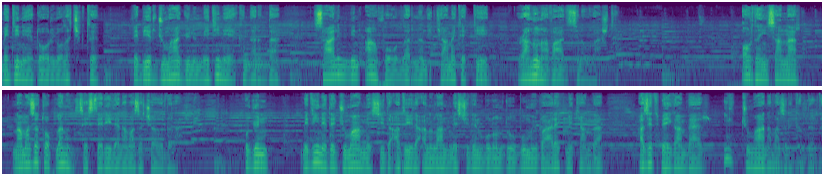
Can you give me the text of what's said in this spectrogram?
Medine'ye doğru yola çıktı ve bir cuma günü Medine yakınlarında Salim bin Af oğullarının ikamet ettiği Ranuna Vadisi'ne ulaştı. Orada insanlar namaza toplanın sesleriyle namaza çağırdılar. Bugün Medine'de Cuma Mescidi adıyla anılan mescidin bulunduğu bu mübarek mekanda Hazreti Peygamber ilk Cuma namazını kıldırdı.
